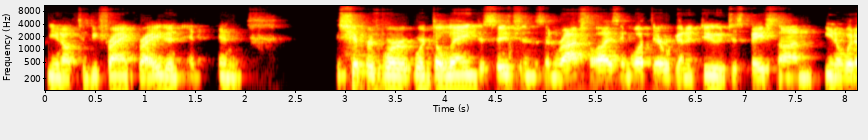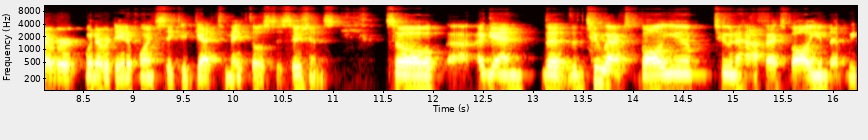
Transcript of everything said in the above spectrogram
You know, to be frank, right? And and, and shippers were were delaying decisions and rationalizing what they were going to do just based on you know whatever whatever data points they could get to make those decisions. So uh, again, the the two x volume, two and a half x volume that we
